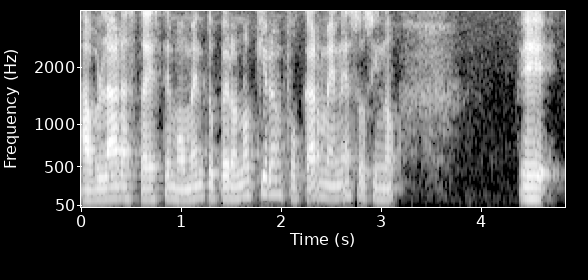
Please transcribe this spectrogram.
hablar hasta este momento, pero no quiero enfocarme en eso, sino eh,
